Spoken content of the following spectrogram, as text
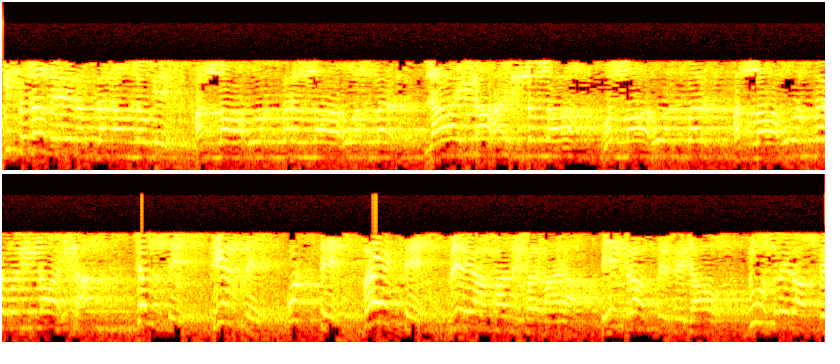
کتنا میرے رب کا نام لوگے؟ اللہ اکبر اللہ اکبر۔ لا الہ الا اللہ، واللہ اکبر۔ اللہ اکبر وللہ الحمد چلتے، پھرتے، اٹھتے، بیٹھتے، میرے آقا نے فرمایا، ایک راستے سے جاؤ، دوسرے راستے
